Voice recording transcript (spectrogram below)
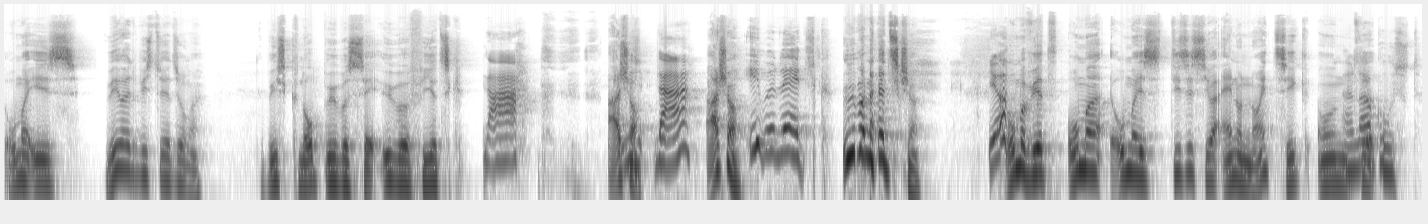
die Oma ist, wie alt bist du jetzt, Oma? Du bist knapp über, über 40. Nein, Auch schon. nein, Auch schon. über 90. Über 90 schon. Ja, Oma wird, Oma, Oma ist dieses Jahr 91 und im äh, August.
